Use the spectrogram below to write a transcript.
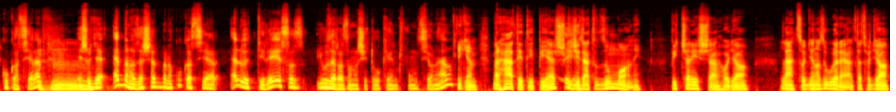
kukacjelet, Hmm. és ugye ebben az esetben a kukacjel előtti rész az user azonosítóként funkcionál. Igen, mert HTTPS, Igen. kicsit át tud zoomolni picseléssel, hogy a, látszódjon az URL, tehát hogy a,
